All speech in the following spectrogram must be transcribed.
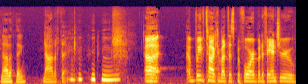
Not a thing. not a thing. uh, we've talked about this before, but if Andrew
